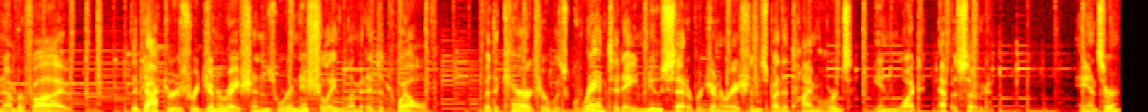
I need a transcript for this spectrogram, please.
Number 5. The Doctor's regenerations were initially limited to 12, but the character was granted a new set of regenerations by the Time Lords in what episode? Answer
